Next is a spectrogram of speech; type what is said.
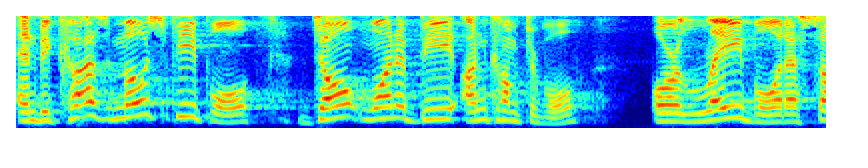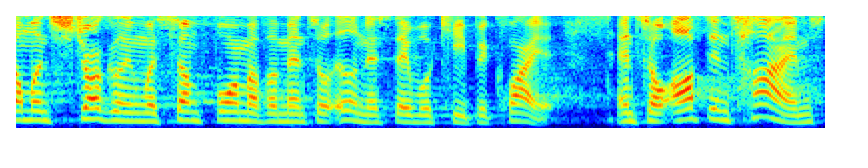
And because most people don't want to be uncomfortable or labeled as someone struggling with some form of a mental illness, they will keep it quiet. And so, oftentimes,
